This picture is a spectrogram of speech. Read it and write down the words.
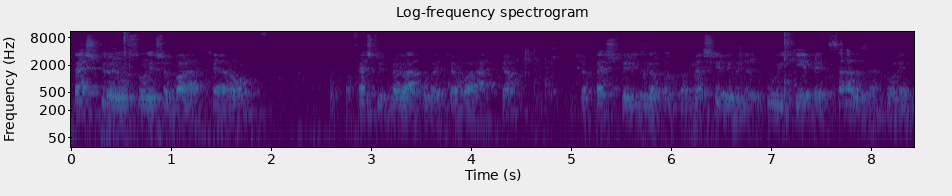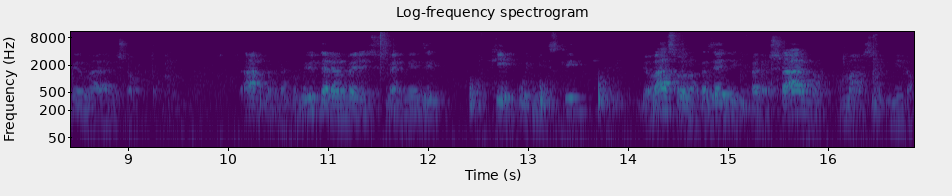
festőről szól és a barátjáról. A festőt meglátogatja a barátja, és a festő izgatottan meséli, hogy az új képét 100 ezer forintért már el is adta. Átmennek a műterembe, és megnézik, a kép úgy néz ki, hogy a vászonnak az egyik fele sárga, a másik lila.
